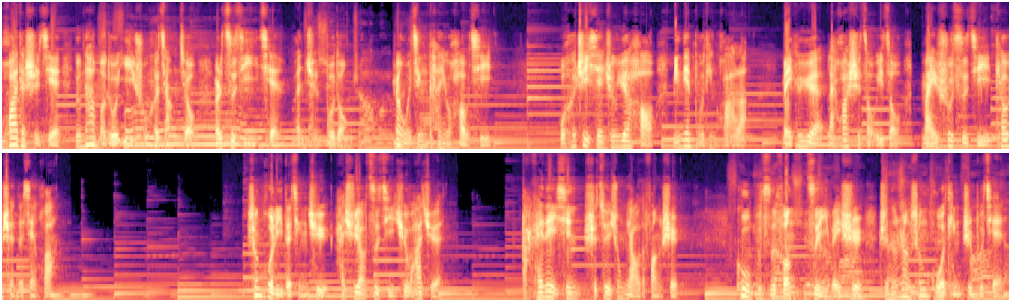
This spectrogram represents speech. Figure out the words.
花的世界有那么多艺术和讲究，而自己以前完全不懂，让我惊叹又好奇。我和 G 先生约好，明年不订花了，每个月来花市走一走，买一束自己挑选的鲜花。生活里的情趣还需要自己去挖掘。打开内心是最重要的方式。固步自封、自以为是，只能让生活停滞不前。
